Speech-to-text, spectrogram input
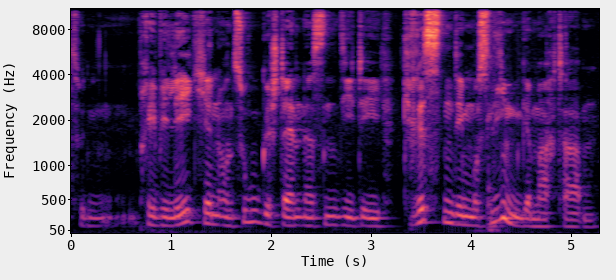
zu den Privilegien und Zugeständnissen, die die Christen den Muslimen gemacht haben.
